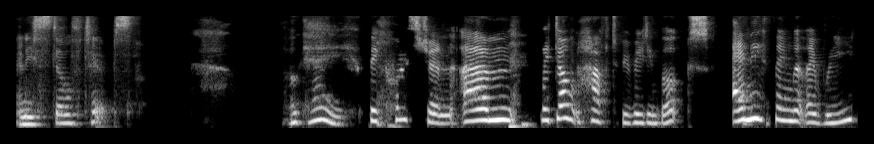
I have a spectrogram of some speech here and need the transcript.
any stealth tips? Okay, big question. Um, they don't have to be reading books. Anything that they read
